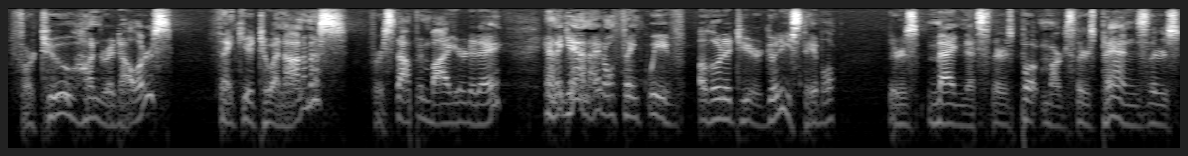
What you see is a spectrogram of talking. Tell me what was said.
for $200. Thank you to Anonymous for stopping by here today. And again, I don't think we've alluded to your goodies table. There's magnets, there's bookmarks, there's pens, there's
